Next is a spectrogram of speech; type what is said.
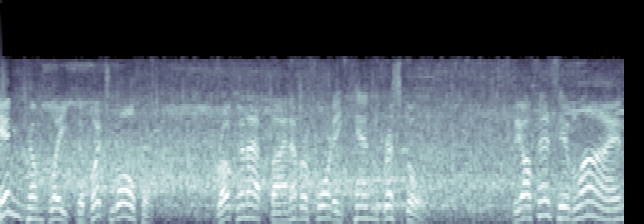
Incomplete to Butch Woolfolk. Broken up by number 40, Ken Driscoll. The offensive line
